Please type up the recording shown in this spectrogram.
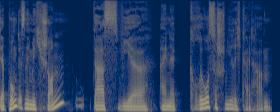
Der Punkt ist nämlich schon, dass wir eine große Schwierigkeit haben,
